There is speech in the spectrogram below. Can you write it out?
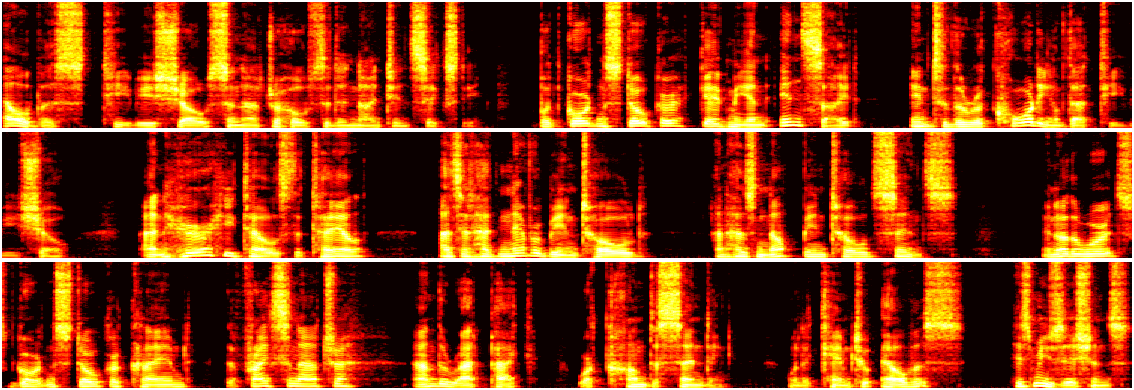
Elvis TV show Sinatra hosted in 1960. But Gordon Stoker gave me an insight into the recording of that TV show, and here he tells the tale as it had never been told and has not been told since. In other words, Gordon Stoker claimed that Frank Sinatra and the Rat Pack were condescending when it came to Elvis, his musicians,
